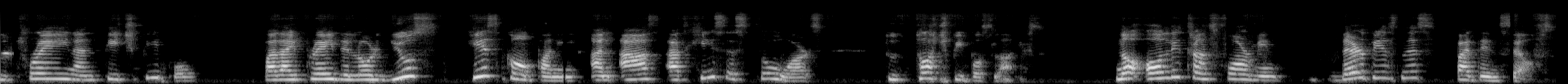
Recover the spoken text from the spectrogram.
to train and teach people, but I pray the Lord use His company and us as His stewards to touch people's lives, not only transforming their business, but themselves.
